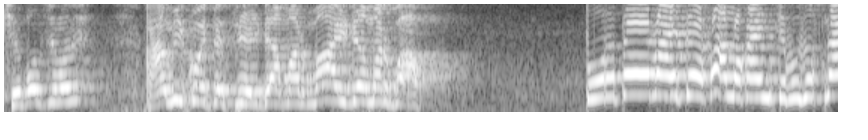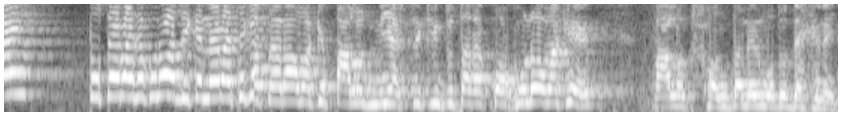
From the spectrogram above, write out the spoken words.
কে বলছে মানে? আমি কইতেছি এটা আমার মা এটা আমার বাপ। তোর তো এ বাড়িতে পালক আনছে বুঝছ নাই? তোর তো এ বাড়িতে কোনো অধিকার নেই থেকে তারা আমাকে পালক নিয়ে আসছে কিন্তু তারা কখনো আমাকে পালক সন্তানের মতো দেখে নাই।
